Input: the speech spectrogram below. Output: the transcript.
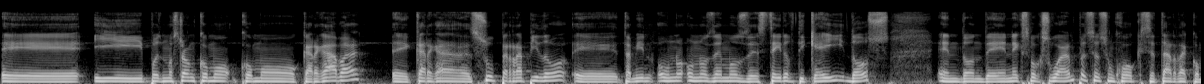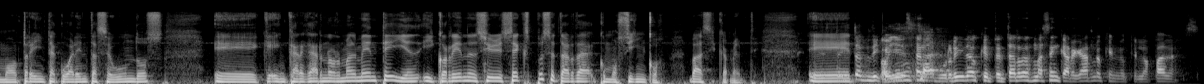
eh, y pues mostraron cómo, cómo cargaba. Eh, carga súper rápido. Eh, también unos demos de State of Decay 2. En donde en Xbox One, pues es un juego que se tarda como 30, 40 segundos en cargar normalmente. Y, corriendo en Series X, pues se tarda como 5, básicamente. State of Decay es tan aburrido que te tardas más en cargarlo que en lo que lo apagas.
